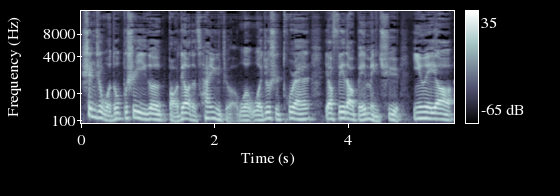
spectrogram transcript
甚至我都不是一个保钓的参与者，我我就是突然要飞到北美去，因为要。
